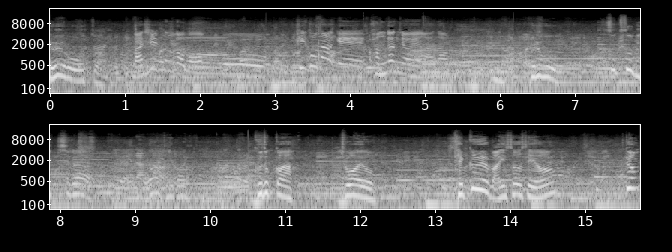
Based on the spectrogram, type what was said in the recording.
여유로웠죠 맛있는 거 먹고 피곤하게 관광 여행 안 하고. 그리고 숙소 위치가 대박이다 구독과 좋아요 댓글 많이 써주세요. 뿅.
